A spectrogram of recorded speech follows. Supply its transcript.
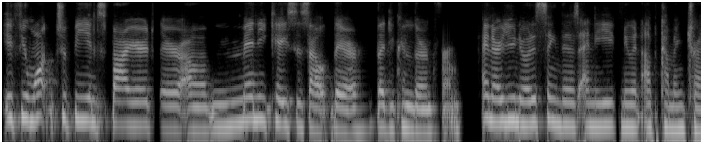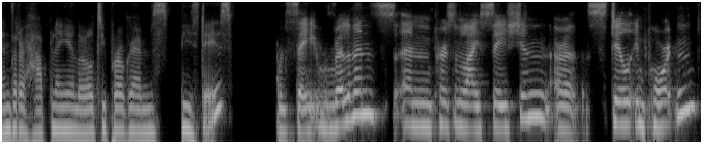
If you want to be inspired, there are many cases out there that you can learn from. And are you noticing there's any new and upcoming trends that are happening in loyalty programs these days? I would say relevance and personalization are still important.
